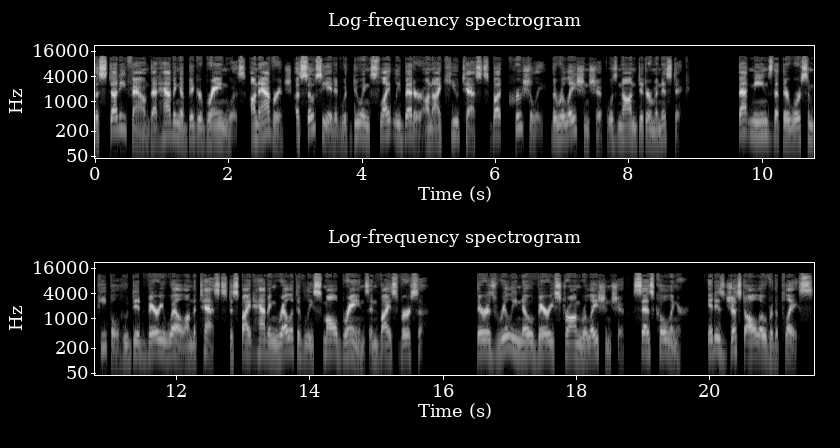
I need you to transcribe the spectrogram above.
The study found that having a bigger brain was, on average, associated with doing slightly better on IQ tests, but, crucially, the relationship was non deterministic. That means that there were some people who did very well on the tests despite having relatively small brains and vice versa. There is really no very strong relationship, says Koellinger. It is just all over the place.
